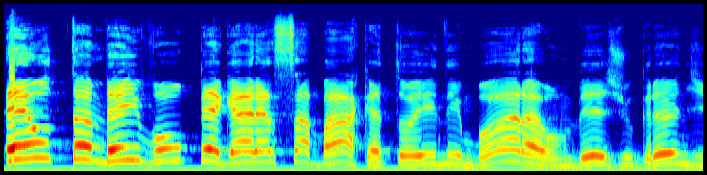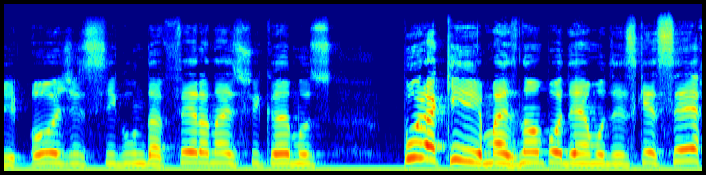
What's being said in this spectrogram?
eu também vou pegar essa barca. Tô indo embora. Um beijo grande. Hoje, segunda-feira, nós ficamos por aqui, mas não podemos esquecer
